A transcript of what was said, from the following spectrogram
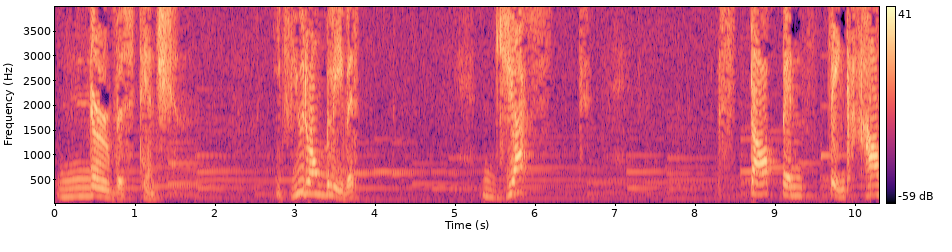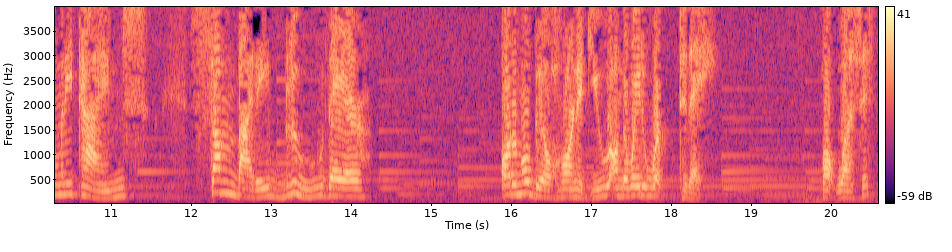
nervous tension. If you don't believe it, just stop and think how many times somebody blew their automobile horn at you on the way to work today. What was it?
